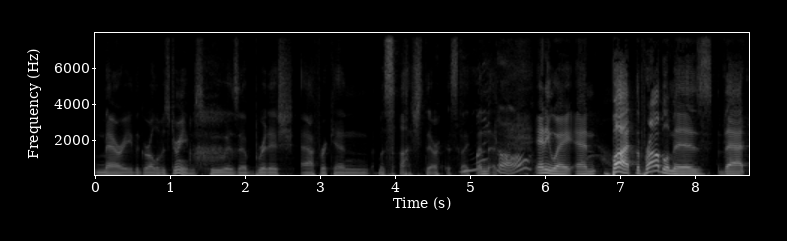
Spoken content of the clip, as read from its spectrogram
marry the girl of his dreams, who is a British African massage therapist. I- Michael. Anyway, and but the problem is that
